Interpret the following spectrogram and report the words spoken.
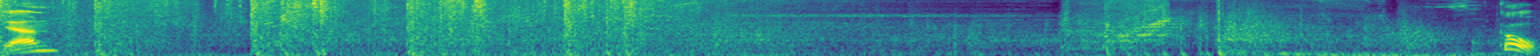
Done? Cool.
